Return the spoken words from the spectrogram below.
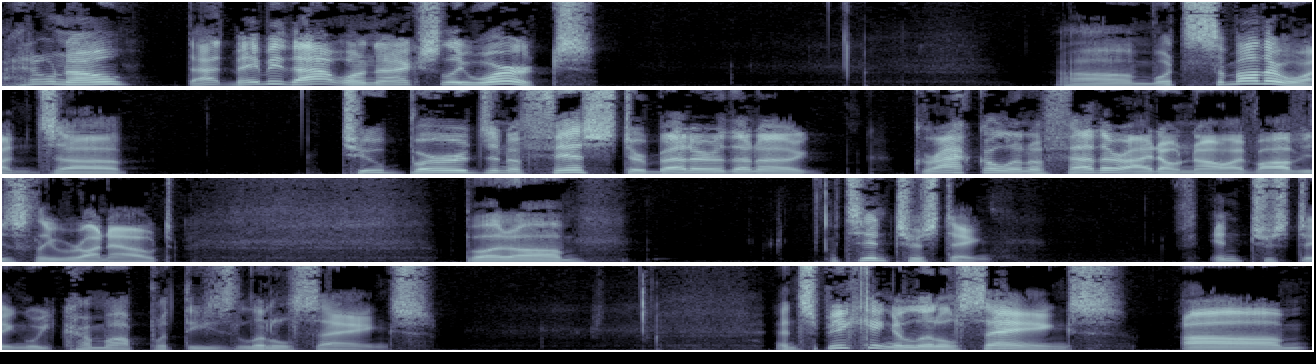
I don't know. That maybe that one actually works. Um, what's some other ones? Uh, two birds in a fist are better than a grackle and a feather. I don't know. I've obviously run out. But um, it's interesting. It's interesting we come up with these little sayings. And speaking of little sayings, um,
